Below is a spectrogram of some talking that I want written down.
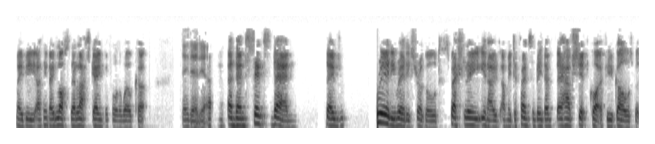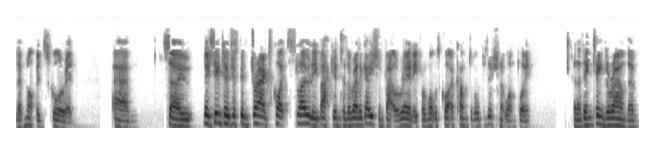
maybe I think they lost their last game before the World Cup. They did, yeah. And then since then, they've really, really struggled, especially, you know, I mean, defensively, they have shipped quite a few goals, but they've not been scoring. Um, so they seem to have just been dragged quite slowly back into the relegation battle, really, from what was quite a comfortable position at one point. And I think teams around them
